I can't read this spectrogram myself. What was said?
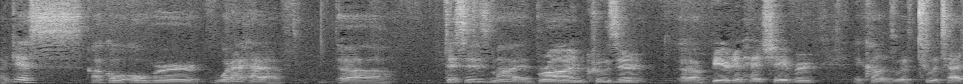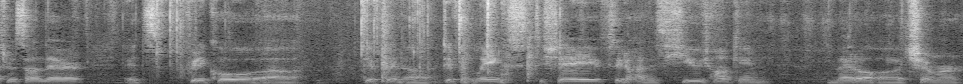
I guess I'll go over what I have. Uh, this is my Braun Cruzer beard and head shaver. It comes with two attachments on there. It's pretty cool different uh, different lengths to shave, so you don't have this huge honking metal uh, trimmer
